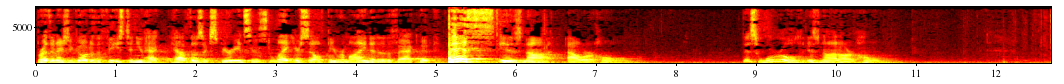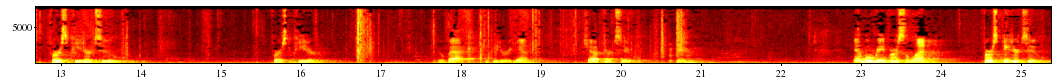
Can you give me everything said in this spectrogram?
Brethren, as you go to the feast and you ha- have those experiences, let yourself be reminded of the fact that this is not our home. This world is not our home. 1 Peter 2. 1 Peter. Go back to Peter again. Chapter 2. and we'll read verse 11. 1 Peter 2.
